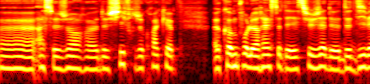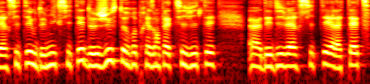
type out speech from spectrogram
euh, à ce genre de chiffres. Je crois que comme pour le reste des sujets de, diversité ou de mixité, de juste représentativité des diversités à la tête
